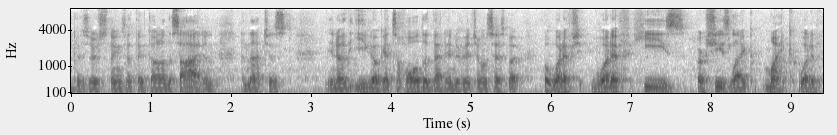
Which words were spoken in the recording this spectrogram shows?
because there's things that they've done on the side, and, and that just, you know, the ego gets a hold of that individual and says, but but what if what if he's or she's like Mike? What if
